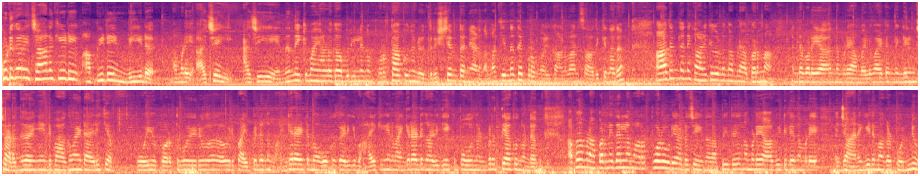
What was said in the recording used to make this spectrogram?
കൂട്ടുകാരെ ചാലക്കിയുടെയും അബിയുടെയും വീട് നമ്മുടെ അജയ് അജയെ എന്നേക്കുമായി അളകാപുരിയിൽ നിന്നും പുറത്താക്കുന്ന ഒരു ദൃശ്യം തന്നെയാണ് നമുക്ക് ഇന്നത്തെ പ്രൊമോയിൽ കാണുവാൻ സാധിക്കുന്നത്. ആദ്യം തന്നെ കാണിക്കുന്നുണ്ട് നമ്മുടെ അപർണ. എന്താ പറയുക നമ്മുടെ അമലുമായിട്ട് എന്തെങ്കിലും ചടങ്ങ് കഴിഞ്ഞതിന്റെ ഭാഗമായിട്ടായിരിക്കാം പോയി പുറത്ത് പോയൊരു ഒരു പൈപ്പിൽ നിന്ന് ഭയങ്കരമായിട്ട് മുഖമൊക്കെ കഴുകി വായിക്ക് ഇങ്ങനെ ഭയങ്കരമായിട്ട് കഴുകിയൊക്കെ പോകുന്നുണ്ട് വൃത്തിയാക്കുന്നുണ്ട്. അപ്പോൾ നമ്മുടെ അപ്പറഞ്ഞ ഇതെല്ലാം അറപ്പോടുകൂടിയാട്ടോ ചെയ്യുന്നത്. അപ്പോൾ ഇത് നമ്മുടെ ആ വീട്ടിലെ നമ്മുടെ ജാനകിയുടെ മകൾ പൊന്നു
